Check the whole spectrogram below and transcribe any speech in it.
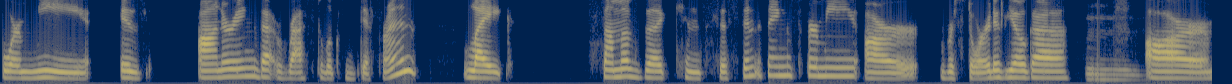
for me is honoring that rest looks different. Like some of the consistent things for me are restorative yoga, mm. are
